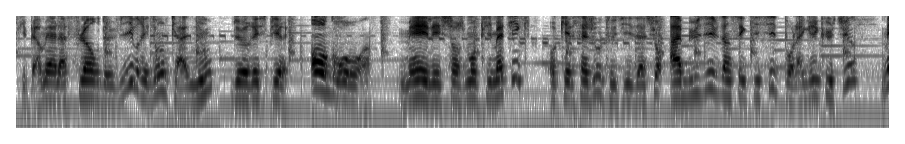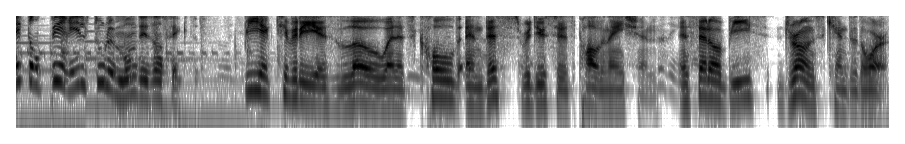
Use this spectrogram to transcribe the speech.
ce qui permet à la flore de vivre et donc à nous de respirer. En gros, hein. Mais les changements climatiques, auxquels s'ajoute l'utilisation abusive d'insecticides pour l'agriculture, mettent en péril tout le monde des insectes. Bee activity is low when it's cold and this reduces pollination. Instead of bees, drones can do the work.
